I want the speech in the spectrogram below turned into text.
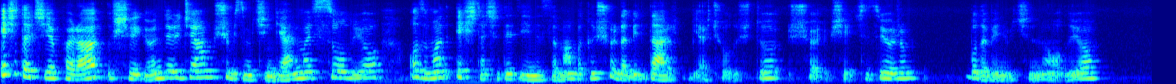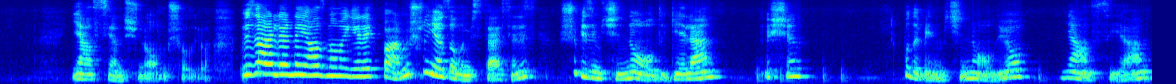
Eşit açı yaparak ışığı göndereceğim. Şu bizim için gelme açısı oluyor. O zaman eşit açı dediğiniz zaman bakın şurada bir dar bir açı oluştu. Şöyle bir şey çiziyorum. Bu da benim için ne oluyor? Yansıyan ışın olmuş oluyor. Üzerlerine yazmama gerek var mı? Şunu yazalım isterseniz. Şu bizim için ne oldu? Gelen ışın bu da benim için ne oluyor? Yansıyan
